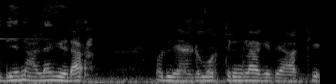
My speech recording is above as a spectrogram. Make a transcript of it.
ಇದೇನು ಹಳೆ ಗಿಡ. ಒಂದು ಎರಡು ಮೂರು ತಿಂಗಳಾಗಿದೆ ಹಾಕಿ.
